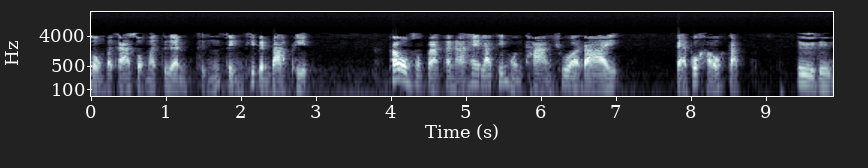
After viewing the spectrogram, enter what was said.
ส่งประกาศส่งมาเตือนถึงสิ่งที่เป็นบาปผิด พระองค์ทรงปรารถนาให้ละทิ้งหนทางชั่วร้าย แต่พวกเขากลับ ตื้อดึง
